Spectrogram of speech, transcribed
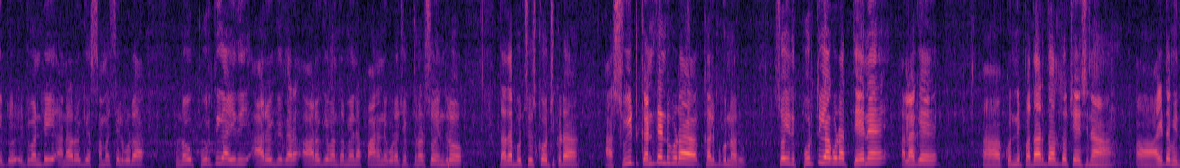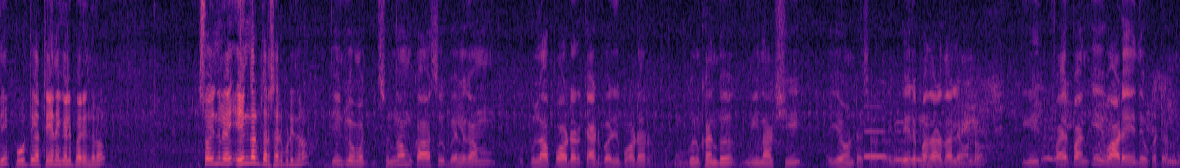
ఎటు ఎటువంటి అనారోగ్య సమస్యలు కూడా ఉండవు. పూర్తిగా ఇది ఆరోగ్యకర ఆరోగ్యవంతమైన పాన్ అని కూడా చెప్తున్నారు. సో ఇందులో దాదాపు చూసుకోవచ్చు ఇక్కడ ఆ స్వీట్ కంటెంట్ కూడా కలుపుకున్నారు. సో ఇది పూర్తిగా కూడా తేనె అలాగే కొన్ని పదార్థాలతో చేసిన ఐటమ్ ఇది. పూర్తిగా తేనె కలిపారు ఇందులో. సో ఇందులో ఏం కలుపుతారు సార్ ఇప్పుడు ఇందులో? దీంట్లో సున్నం కాసు బెల్గం గులాబ్ powder Cadbury powder gulkand Meenakshi ఇవే ఉంటాయి సార్. వేరే పదార్థాలు ఏముండవు ఇది ఫైర్ పాన్కి వాడే ఇది ఒకటి ఉంది.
